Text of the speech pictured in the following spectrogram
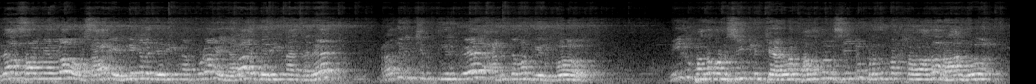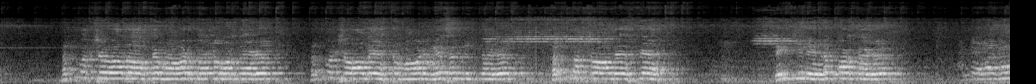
ప్రజాస్వామ్యంలో ఒకసారి ఎన్నికలు జరిగినప్పుడు ఎలా జరిగినా సరే ప్రజలు ఇచ్చిన తీర్పే అంతిమ తీర్పు. మీకు పదకొండు సీట్లు ఇచ్చారు. పదకొండు సీట్లు ప్రతిపక్షవాదం రాదు. ప్రతిపక్షవాదం వస్తే మావాడు తొండ కొడతాడు. ప్రతిపక్షవాదం వేస్తే మావాడు వేసం తిప్పుతాడు. ప్రతిపక్ష వేస్తే బెంచీలు ఎడకొడతాడు అంటే ఎలాగా?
